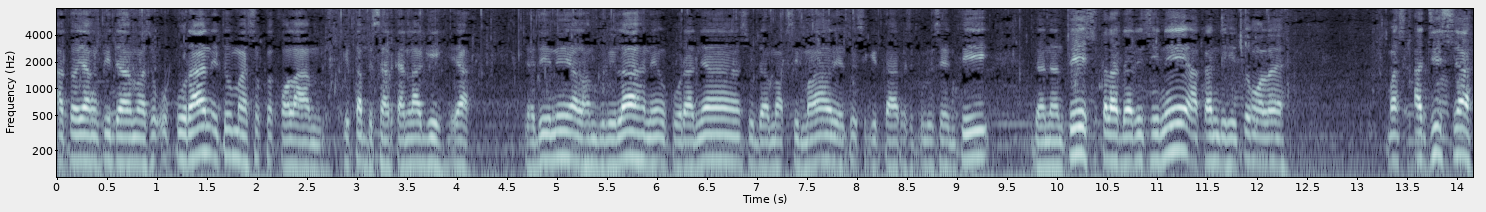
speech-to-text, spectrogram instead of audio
atau yang tidak masuk ukuran itu masuk ke kolam. Kita besarkan lagi ya. Jadi ini Alhamdulillah ini ukurannya sudah maksimal yaitu sekitar 10 cm dan nanti setelah dari sini akan dihitung oleh Mas Ajis ya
